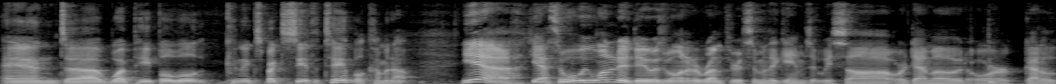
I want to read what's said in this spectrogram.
and uh, what people will can expect to see at the table coming up. Yeah, yeah. So what we wanted to do is we wanted to run through some of the games that we saw or demoed or got a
